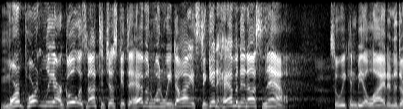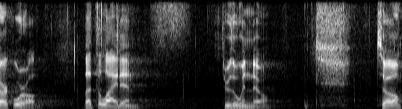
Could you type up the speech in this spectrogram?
More importantly, our goal is not to just get to heaven when we die, it's to get heaven in us now so we can be a light in a dark world. Let the light in through the window. So,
